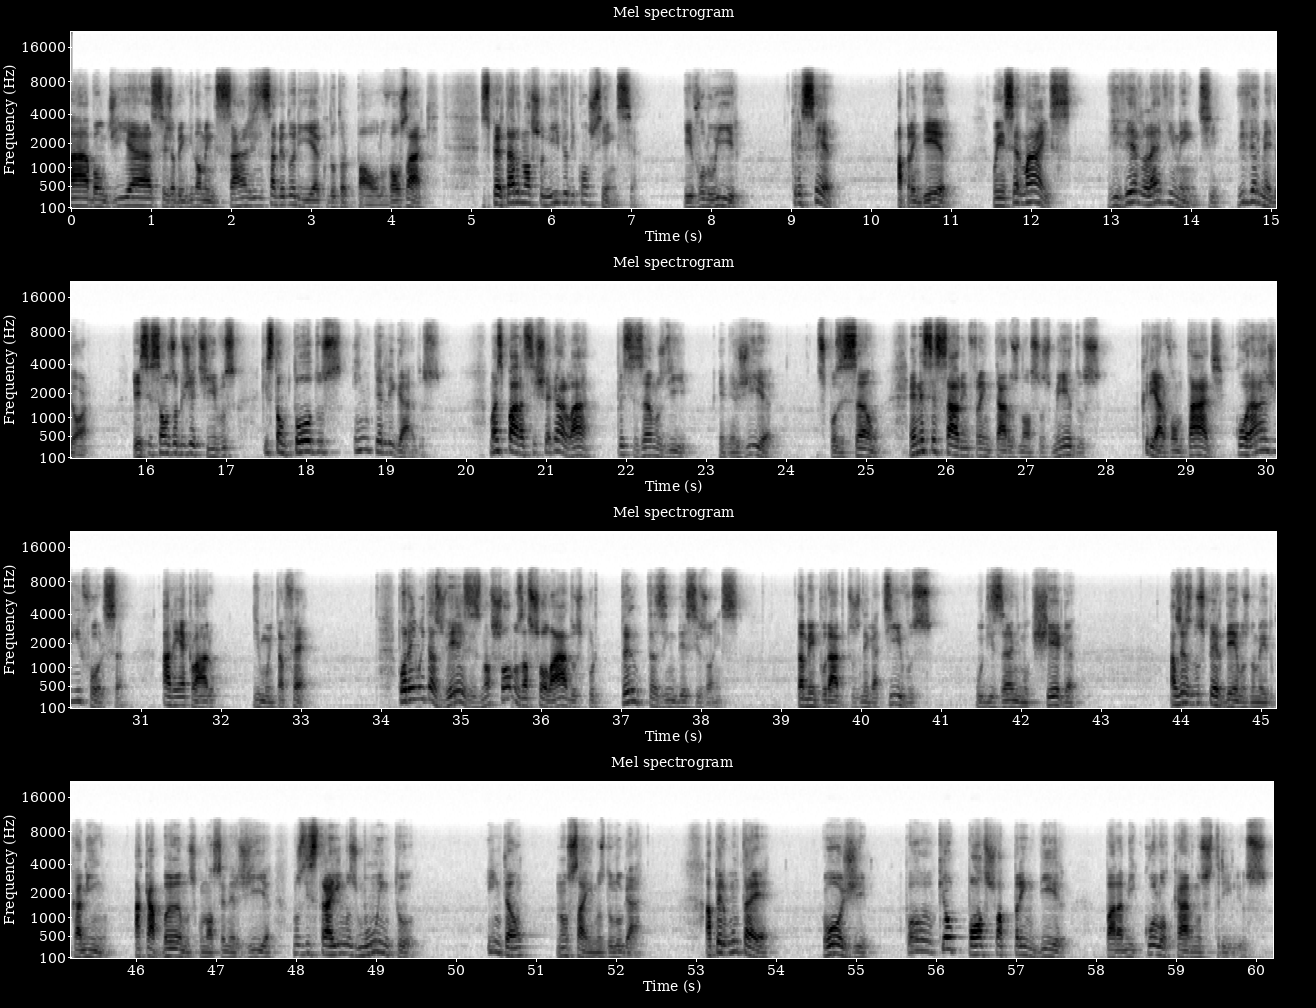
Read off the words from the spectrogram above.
Ah, bom dia, seja bem-vindo ao Mensagens de Sabedoria com o Dr. Paulo Valzac. Despertar o nosso nível de consciência, evoluir, crescer, aprender, conhecer mais, viver levemente, viver melhor. Esses são os objetivos que estão todos interligados. Mas para se chegar lá, precisamos de energia, disposição. É necessário enfrentar os nossos medos criar vontade, coragem e força, além, é claro, de muita fé. Porém, muitas vezes nós somos assolados por tantas indecisões, também por hábitos negativos, o desânimo que chega. Às vezes nos perdemos no meio do caminho, acabamos com nossa energia, nos distraímos muito e então não saímos do lugar. A pergunta é: hoje, o que eu posso aprender para me colocar nos trilhos?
